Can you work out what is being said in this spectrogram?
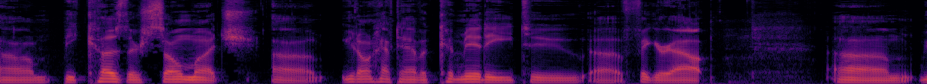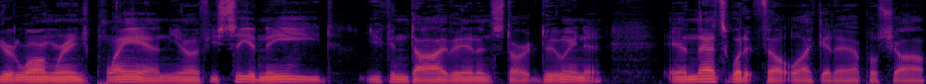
um, because there's so much, uh, you don't have to have a committee to uh, figure out um, your long range plan. You know, if you see a need, you can dive in and start doing it and that's what it felt like at Appalshop.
